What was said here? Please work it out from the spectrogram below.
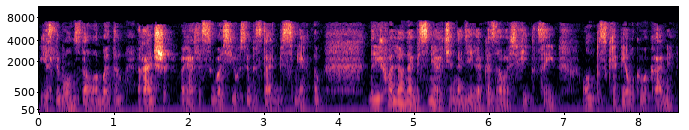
Если бы он знал об этом раньше, вряд ли согласился бы стать бессмертным. Да и хваленое бессмертие на деле оказалось фикцией. Он поскрипел клыками,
